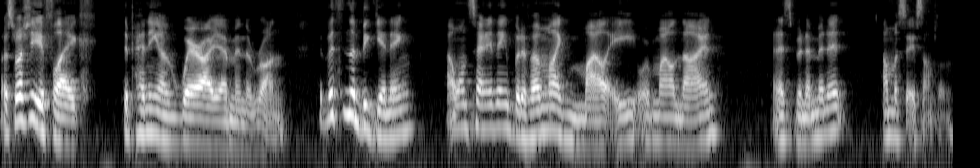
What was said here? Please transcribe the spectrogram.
especially if like depending on where i am in the run if it's in the beginning I won't say anything. But if I'm like mile eight or mile nine, and it's been a minute, I'm gonna say something.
